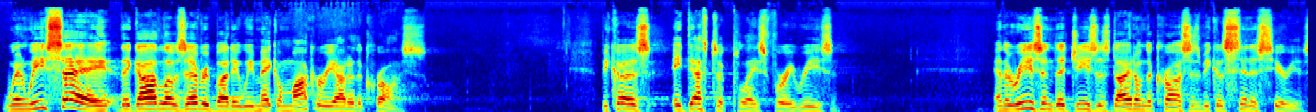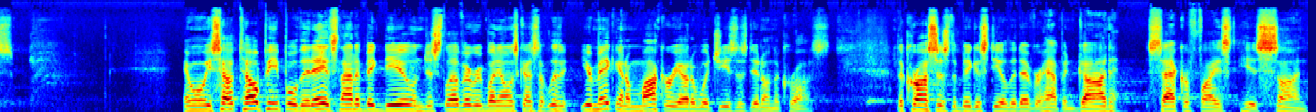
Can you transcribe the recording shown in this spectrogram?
When we say that God loves everybody, we make a mockery out of the cross. Because a death took place for a reason. And the reason that Jesus died on the cross is because sin is serious. And when we tell people that, hey, it's not a big deal and just love everybody, all this kind of stuff, listen, you're making a mockery out of what Jesus did on the cross. The cross is the biggest deal that ever happened. God sacrificed his son.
